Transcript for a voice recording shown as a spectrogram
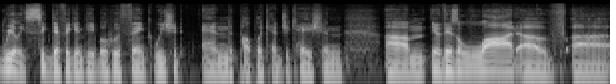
really significant people who think we should end public education. Um, you know, there's a lot of uh,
